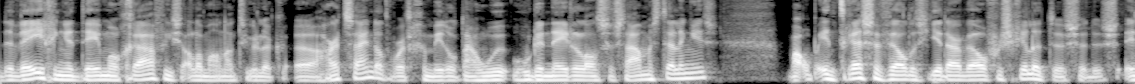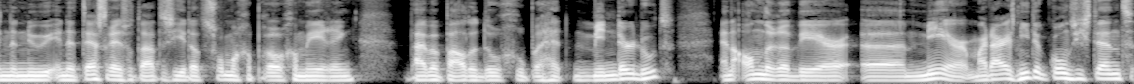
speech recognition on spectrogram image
de wegingen demografisch allemaal natuurlijk hard zijn. Dat wordt gemiddeld naar hoe, hoe de Nederlandse samenstelling is. Maar op interessevelden zie je daar wel verschillen tussen. Dus in de, nu in de testresultaten zie je dat sommige programmering bij bepaalde doelgroepen het minder doet. En andere weer meer. Maar daar is niet een consistent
